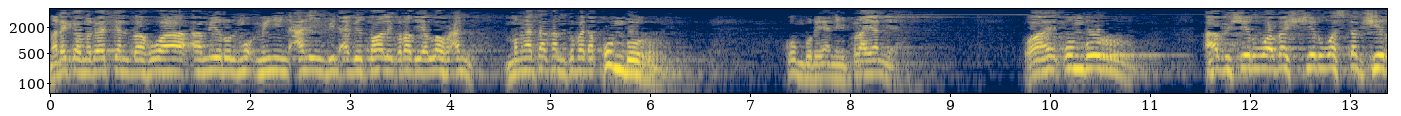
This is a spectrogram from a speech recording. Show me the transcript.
mereka meriwayatkan bahwa Amirul Mukminin Ali bin Abi Thalib radhiyallahu an mengatakan kepada Kumbur. Kumbur yakni pelayannya. Wahai Kumbur abshir wa bashir wastabshir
